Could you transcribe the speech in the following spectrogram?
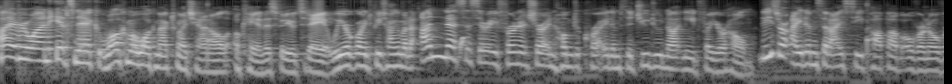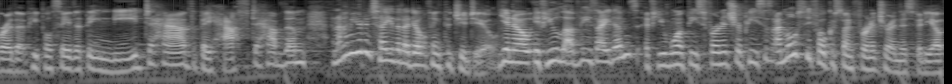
Hi everyone, it's Nick. Welcome or welcome back to my channel. Okay, in this video today, we are going to be talking about unnecessary furniture and home decor items that you do not need for your home. These are items that I see pop up over and over that people say that they need to have, that they have to have them. And I'm here to tell you that I don't think that you do. You know, if you love these items, if you want these furniture pieces, I'm mostly focused on furniture in this video.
